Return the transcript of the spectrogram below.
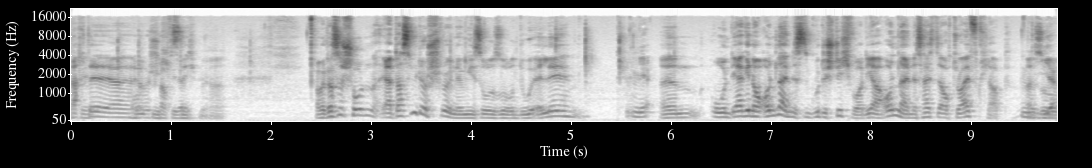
Dachte, er ja, schafft nicht mehr. Aber das ist schon, ja, das ist wieder schön, irgendwie so, so Duelle Ja. Ähm, und ja, genau, online ist ein gutes Stichwort. Ja, online, das heißt ja auch Drive Club. Also ja.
